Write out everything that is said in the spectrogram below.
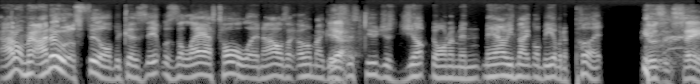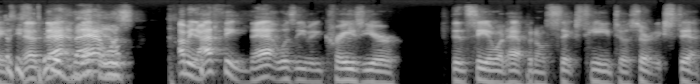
I don't remember. I know it was Phil because it was the last hole, and I was like, "Oh my goodness, Yeah. this dude just jumped on him, and now he's not going to be able to putt." It was insane. That that, that was I mean, I think that was even crazier than seeing what happened on 16 to a certain extent.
